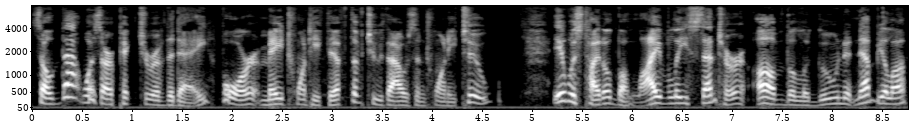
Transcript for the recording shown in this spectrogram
So that was our picture of the day for May 25th of 2022. It was titled the lively center of the Lagoon Nebula.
